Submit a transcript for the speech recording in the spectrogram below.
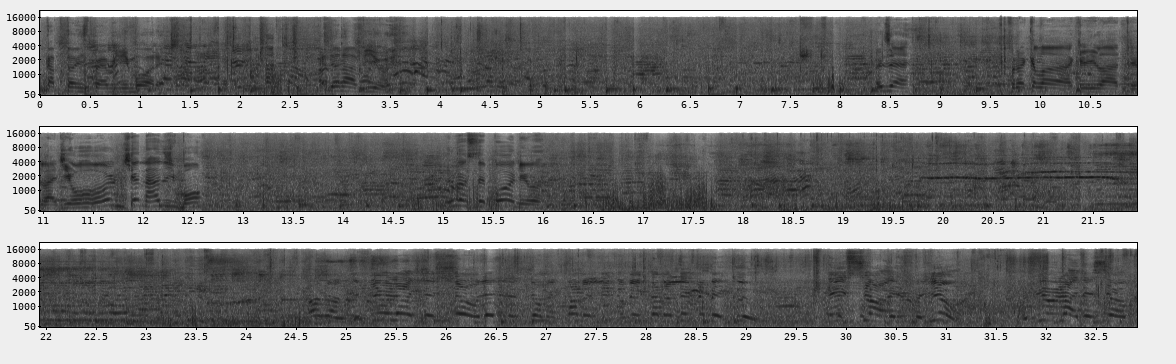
o capitão Sperm indo embora. Cadê o navio? Pois é, por aquela, aquele lá, lá de horror não tinha nada de bom. E você, gentlemen, come a little bit, come a little bit like this show,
